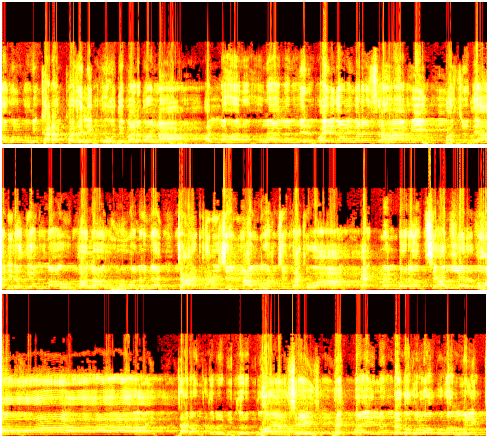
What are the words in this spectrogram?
কখন তুমি খারাপ কাজে লিপ্ত হতে পারবা না? আল্লাহ রাব্বুল আলামিনের পয়গম্বরের সাহাবী হযরত আলী রাদিয়াল্লাহু তাআলা আনহু বলেন, চার জিনিসের নাম হচ্ছে তাকওয়া, এক নম্বর হচ্ছে আল্লাহর ভয়। যার অন্তরের ভিতরে ভয় আছে, দেখবা এই লোকটা কখনো অপকর্ম লিপ্ত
